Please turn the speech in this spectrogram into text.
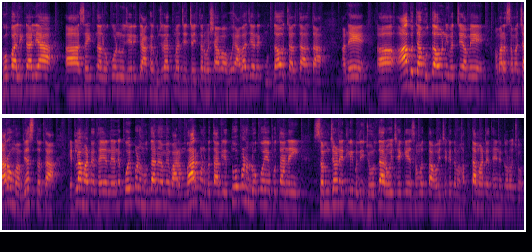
ગોપાલ ઇટાલિયા સહિતના લોકોનું જે રીતે આખા ગુજરાતમાં જે ચૈતર વસાવા હોય આવા જે અનેક મુદ્દાઓ ચાલતા હતા અને આ બધા મુદ્દાઓની વચ્ચે અમે અમારા સમાચારોમાં વ્યસ્ત હતા. એટલા માટે થઈ અને અને કોઈ પણ મુદ્દાને અમે વારંવાર પણ બતાવીએ તો પણ લોકોએ પોતાની સમજણ એટલી બધી જોરદાર હોય છે કે સમજતા હોય છે કે તમે હપ્તા માટે થઈને કરો છો.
